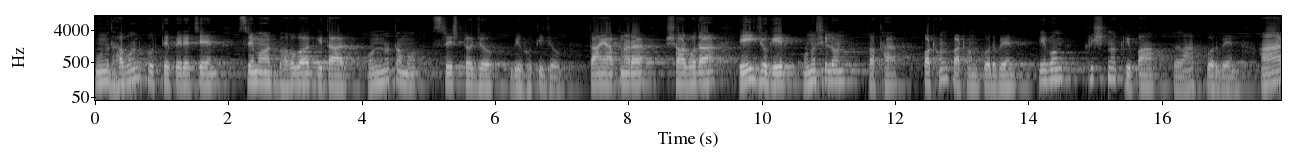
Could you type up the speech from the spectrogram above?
অনুধাবন করতে পেরেছেন শ্রীমদ্ ভগবদ গীতার অন্যতম শ্রেষ্ঠ যোগ, বিভূতি যোগ। তাই আপনারা সর্বদা এই যোগের অনুশীলন তথা পঠন পাঠন করবেন এবং কৃষ্ণ কৃপা লাভ করবেন। আর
